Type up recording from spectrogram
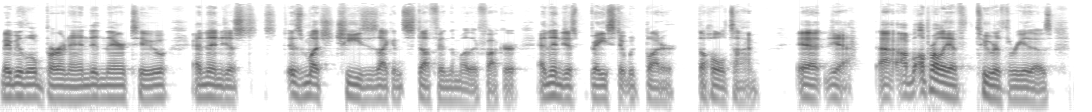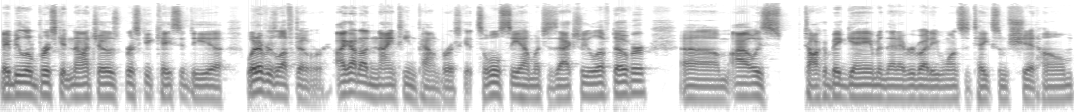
maybe a little burn end in there too and then just as much cheese as i can stuff in the motherfucker and then just baste it with butter the whole time. Eh, yeah yeah I- I'll, I'll probably have two or three of those. Maybe a little brisket nachos brisket quesadilla whatever's left over. I got a 19 pound brisket so we'll see how much is actually left over. Um, i always talk a big game and then everybody wants to take some shit home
